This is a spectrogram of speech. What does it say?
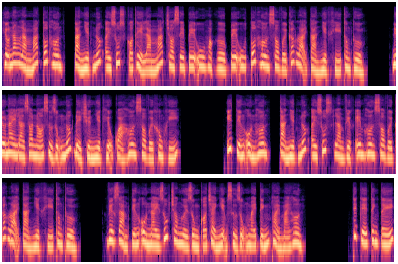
Hiệu năng làm mát tốt hơn, tản nhiệt nước ASUS có thể làm mát cho CPU hoặc GPU tốt hơn so với các loại tản nhiệt khí thông thường. Điều này là do nó sử dụng nước để truyền nhiệt hiệu quả hơn so với không khí. Ít tiếng ồn hơn, tản nhiệt nước ASUS làm việc êm hơn so với các loại tản nhiệt khí thông thường. Việc giảm tiếng ồn này giúp cho người dùng có trải nghiệm sử dụng máy tính thoải mái hơn. Thiết kế tinh tế,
